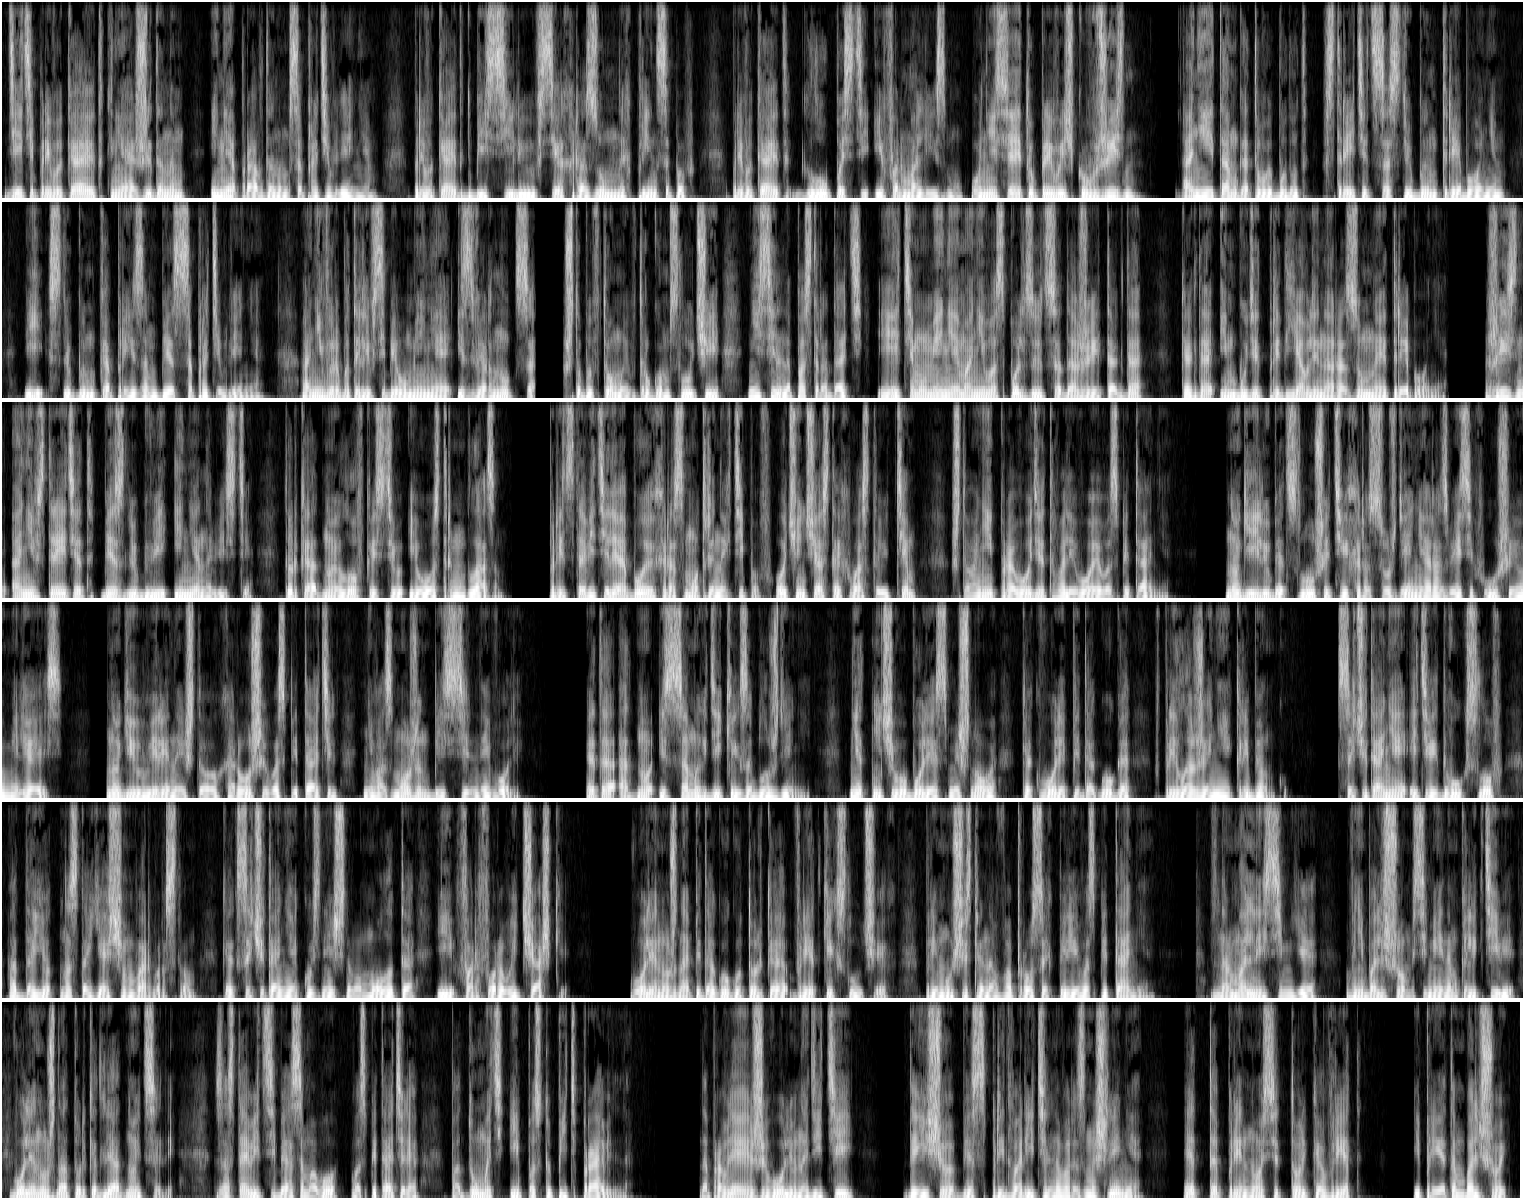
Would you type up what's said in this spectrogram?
Дети привыкают к неожиданным и неоправданным сопротивлениям, привыкают к бессилию всех разумных принципов, привыкают к глупости и формализму. Унеся эту привычку в жизнь, они и там готовы будут встретиться с любым требованием и с любым капризом без сопротивления. Они выработали в себе умение извернуться, чтобы в том и в другом случае не сильно пострадать, и этим умением они воспользуются даже и тогда, когда им будет предъявлено разумное требование. Жизнь они встретят без любви и ненависти, только одной ловкостью и острым глазом. Представители обоих рассмотренных типов очень часто хвастают тем, что они проводят волевое воспитание. Многие любят слушать их рассуждения, развесив уши и умиляясь. Многие уверены, что хороший воспитатель невозможен без сильной воли. Это одно из самых диких заблуждений. Нет ничего более смешного, как воля педагога в приложении к ребенку. Сочетание этих двух слов отдает настоящим варварством, как сочетание кузнечного молота и фарфоровой чашки. Воля нужна педагогу только в редких случаях, преимущественно в вопросах перевоспитания. В нормальной семье, в небольшом семейном коллективе, воля нужна только для одной цели – заставить себя самого, воспитателя, подумать и поступить правильно. Направляя же волю на детей, да еще без предварительного размышления, это приносит только вред, и при этом большой.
